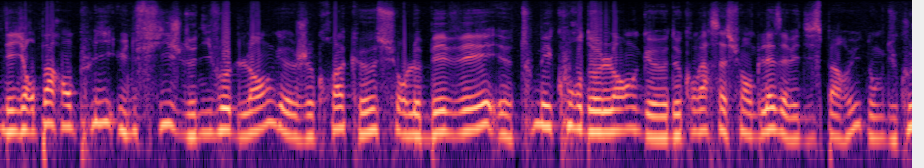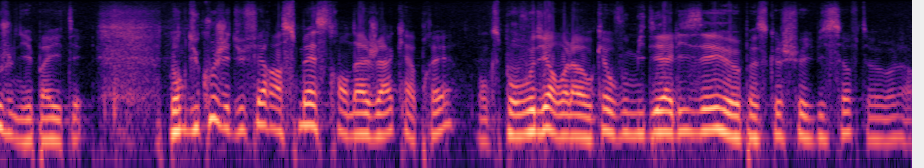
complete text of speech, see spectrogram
n'ayant pas rempli une fiche de niveau de langue, je crois que sur le BV, euh, tous mes cours de langue euh, de conversation anglaise avaient disparu, donc du coup je n'y ai pas été. Donc du coup j'ai dû faire un semestre en AJAC après. Donc c'est pour vous dire, voilà, au cas où vous m'idéalisez euh, parce que je suis Ubisoft, voilà,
